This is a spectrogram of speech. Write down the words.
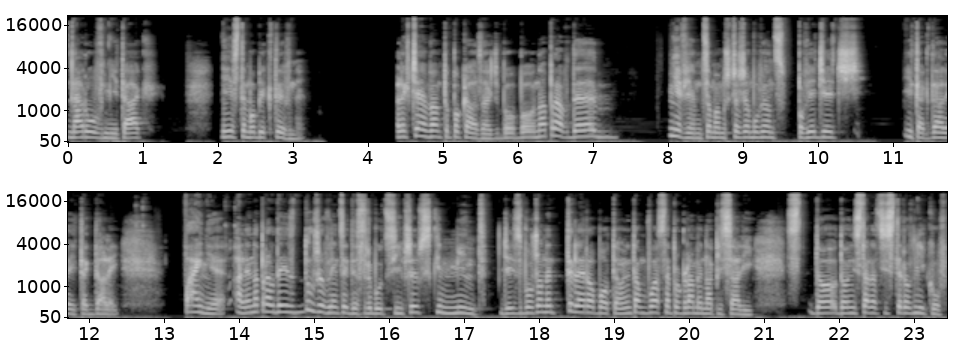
na równi, tak? Nie jestem obiektywny. Ale chciałem wam to pokazać, bo, bo naprawdę nie wiem, co mam szczerze mówiąc powiedzieć i tak dalej, i tak dalej. Fajnie, ale naprawdę jest dużo więcej dystrybucji, przede wszystkim Mint, gdzie jest złożone tyle roboty, oni tam własne programy napisali do, do instalacji sterowników,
